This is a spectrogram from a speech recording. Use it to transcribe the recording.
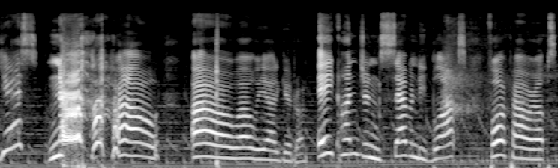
Yes. No. Oh, well, we had a good run. 870 blocks, 4 power-ups,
